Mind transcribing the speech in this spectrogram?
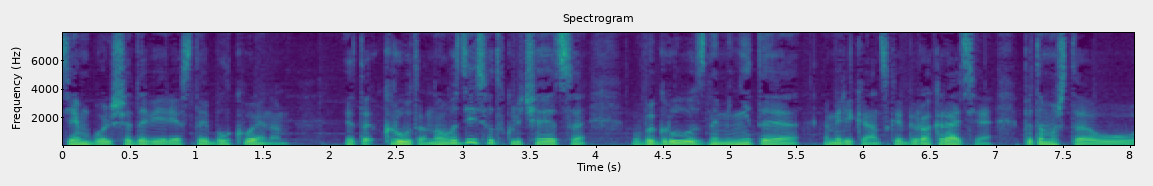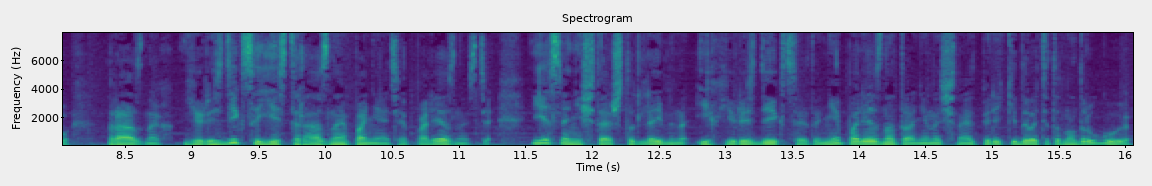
тем больше доверия стейблкоинам – это круто, но вот здесь вот включается в игру знаменитая американская бюрократия, потому что у разных юрисдикций есть разное понятие полезности. если они считают, что для именно их юрисдикции это не полезно, то они начинают перекидывать это на другую.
